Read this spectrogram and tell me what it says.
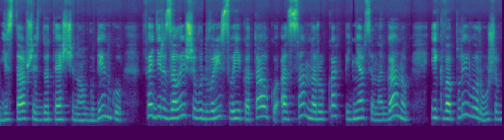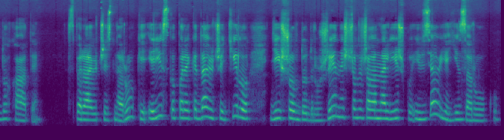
Діставшись до тещиного будинку, Федір залишив у дворі свою каталку, а сам на руках піднявся на ганок і квапливо рушив до хати. Спираючись на руки і різко перекидаючи тіло, дійшов до дружини, що лежала на ліжку, і взяв її за руку.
